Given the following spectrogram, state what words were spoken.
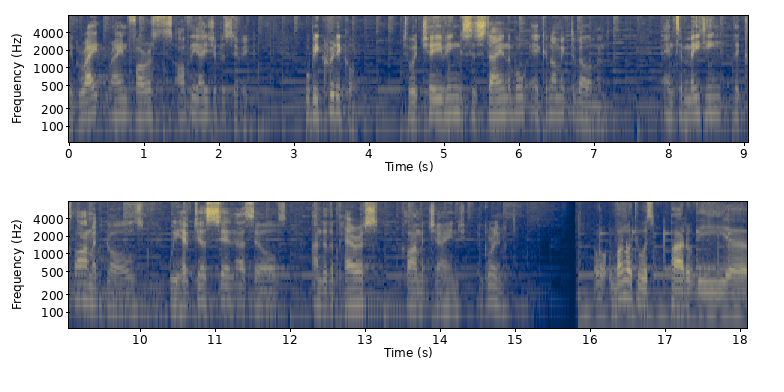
the great rainforests of the Asia Pacific will be critical to achieving sustainable economic development and to meeting the climate goals we have just set ourselves under the Paris Climate Change Agreement. Vanuatu was part of the, uh,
